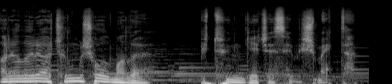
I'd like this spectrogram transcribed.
Araları açılmış olmalı bütün gece sevişmekten.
